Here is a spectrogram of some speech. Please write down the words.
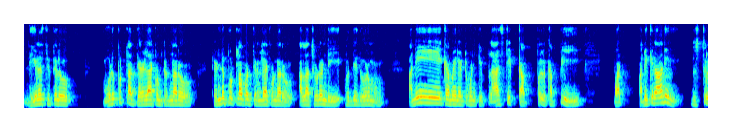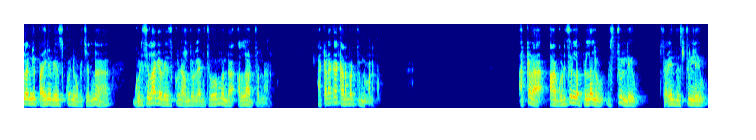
దీన స్థితిలో మూడు పుట్ల తినలేకుంటున్నారో రెండు పుట్ల కూడా తినలేకున్నారో అలా చూడండి కొద్ది దూరము అనేకమైనటువంటి ప్లాస్టిక్ కప్పులు కప్పి పనికిరాని దుస్తులన్నీ పైన వేసుకొని ఒక చిన్న గుడిసెలాగా వేసుకుని అందులో ఎంతోమంది అల్లాడుతున్నారు. అక్కడక్కడ కనబడుతుంది మనకు. అక్కడ ఆ గుడిసెల్లో పిల్లలు దుస్తులు లేవు. సరైన దుస్తులు లేవు.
